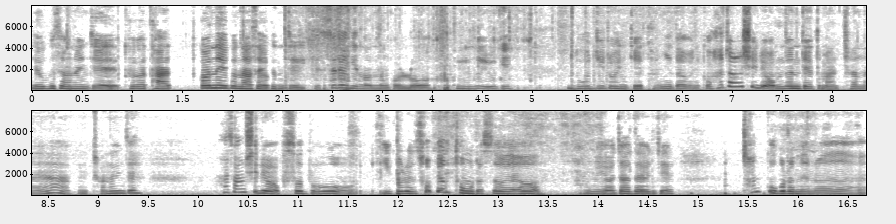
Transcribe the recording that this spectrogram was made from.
여기서는 이제 그거 다 꺼내고 나서 여기 이제 이렇게 쓰레기 넣는 걸로. 그래서 여기 노지로 이제 다니다 보니까 화장실이 없는 데도 많잖아요. 저는 이제 화장실이 없어도 이거를 소변통으로 써요. 여자들 이제 참고 그러면은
